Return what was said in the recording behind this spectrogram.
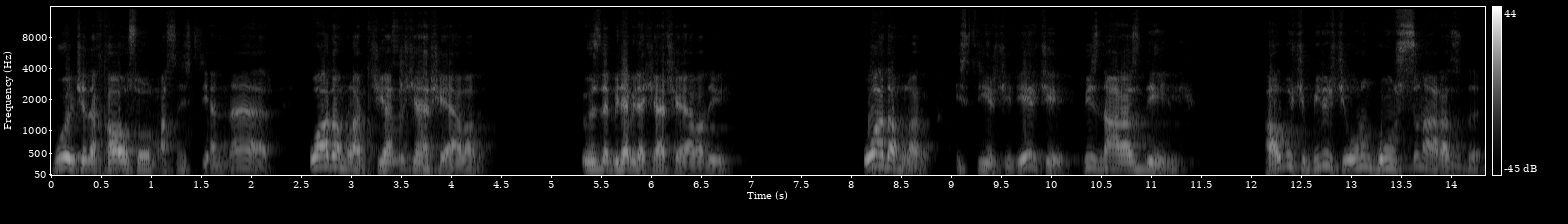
bu ölkədə xaos olmasını istəyənlər o adamlar ki, yazır ki, hər şey əladır. Özü də bilə-bilə ki, hər şey əla deyil. O adamlar istəyir ki, deyir ki, biz narazı deyilik. Halbuki bilir ki, onun qonşusu narazıdır,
